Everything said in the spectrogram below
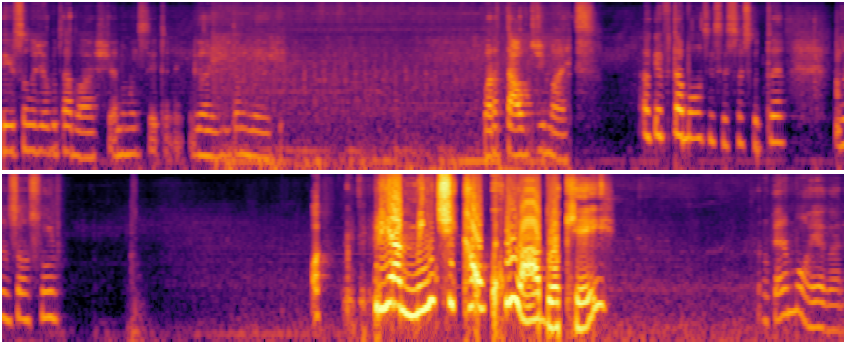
A som do jogo tá baixo. Eu não gostei também. Ganho, então ganho aqui. Agora tá alto demais. Ok, tá bom, vocês estão escutando. Eu não sou um surdo. Friamente calculado, ok? Eu não quero morrer agora.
